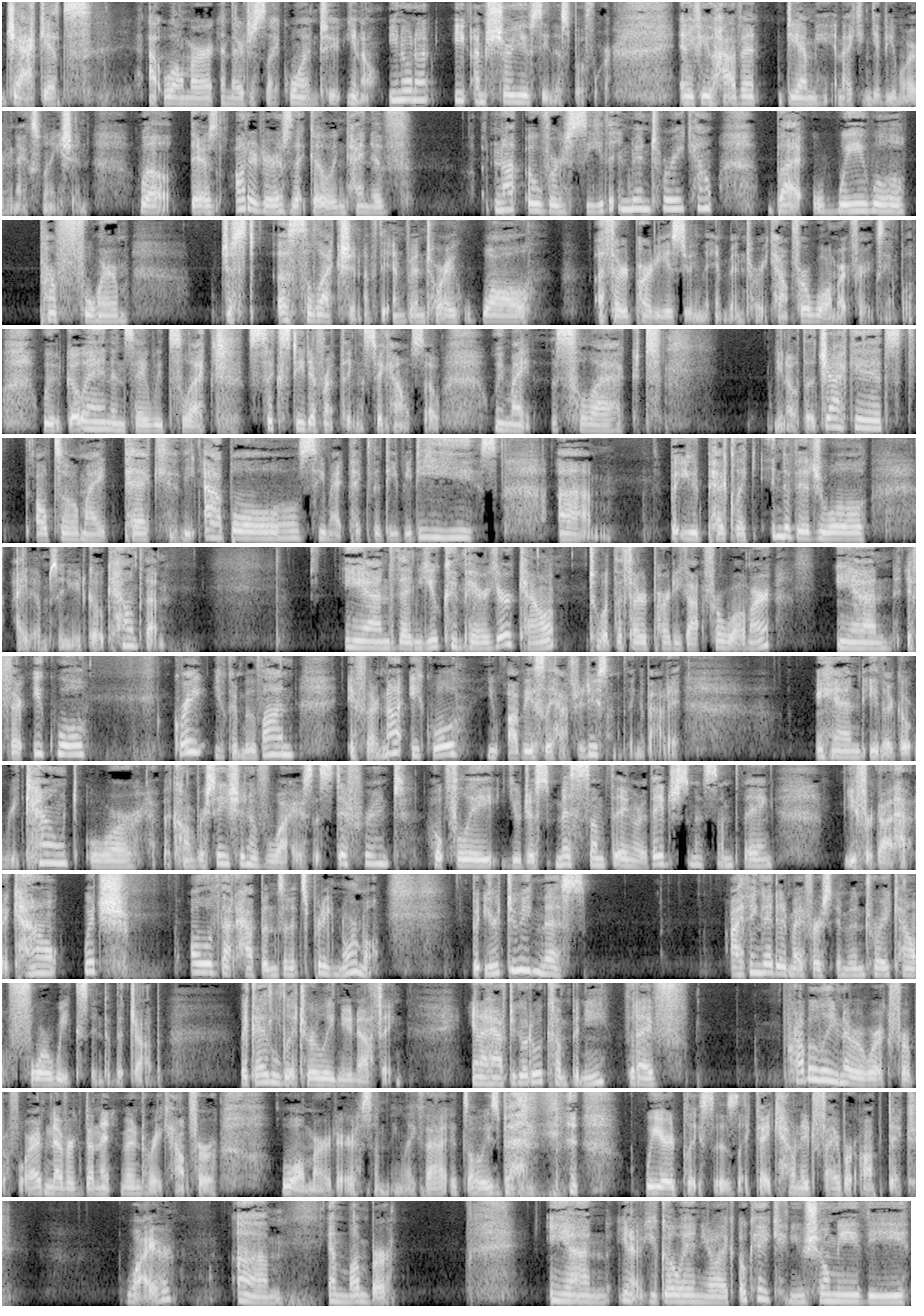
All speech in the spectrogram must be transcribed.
jackets at Walmart and they're just like one, two, you know, you know what I, I'm sure you've seen this before. And if you haven't, DM me and I can give you more of an explanation. Well, there's auditors that go and kind of not oversee the inventory count, but we will perform just a selection of the inventory while a third party is doing the inventory count for Walmart, for example. We would go in and say we'd select 60 different things to count. So we might select, you know, the jackets, also might pick the apples, you might pick the DVDs, um, but you'd pick like individual items and you'd go count them. And then you compare your count to what the third party got for Walmart. And if they're equal, great, you can move on. If they're not equal, you obviously have to do something about it. And either go recount or have a conversation of why is this different? Hopefully you just missed something or they just missed something. You forgot how to count, which all of that happens and it's pretty normal. But you're doing this. I think I did my first inventory count four weeks into the job. Like I literally knew nothing. And I have to go to a company that I've probably never worked for before. I've never done an inventory count for Walmart or something like that. It's always been weird places. Like I counted fiber optic wire um, and lumber. And you know, you go in, you're like, okay, can you show me the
